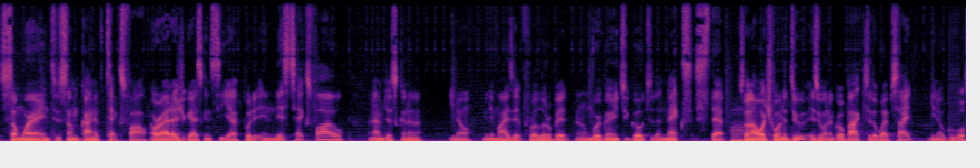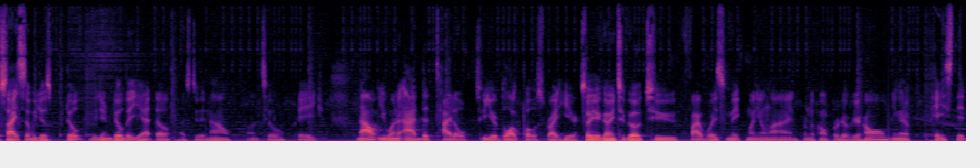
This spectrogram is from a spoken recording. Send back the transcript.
somewhere into some kind of text file. All right as you guys can see i've put it in this text file and i'm just gonna you know minimize it for a little bit and we're going to go to the next step. So now what you want to do is you want to go back to the website you know google sites that we just built. We didn't build it yet though. Let's do it now until page now you want to add the title to your blog post right here. So you're going to go to five ways to make money online from the comfort of your home. You're going to paste it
